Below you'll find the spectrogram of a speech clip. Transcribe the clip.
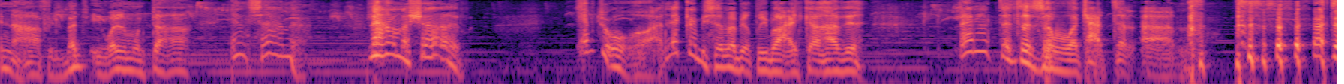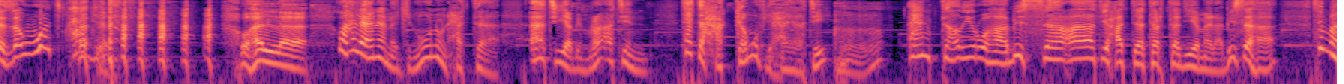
إنها في البدء والمنتهى إنسانة. لها مشاعر. يبدو أنك بسبب طباعك هذه لم تتزوج حتى الآن. أتزوج؟ وهل وهل أنا مجنون حتى آتي بامرأة تتحكم في حياتي؟ أنتظرها بالساعات حتى ترتدي ملابسها ثم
